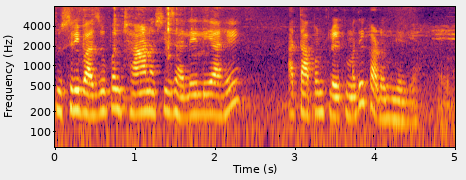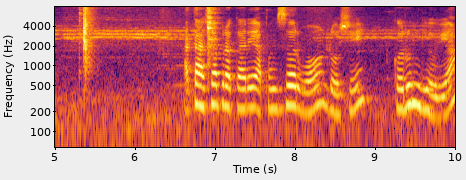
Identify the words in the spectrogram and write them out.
दुसरी बाजू पण छान अशी झालेली आहे. आता आपण प्लेटमध्ये काढून घेऊया. आता अशा प्रकारे आपण सर्व डोसे करून घेऊया.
